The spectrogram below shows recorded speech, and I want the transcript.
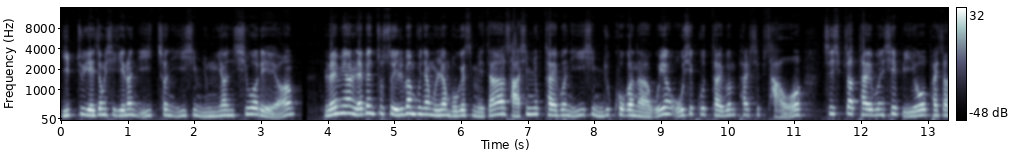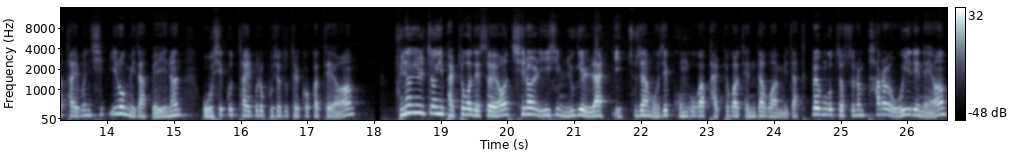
입주 예정 시기는 2026년 10월이에요. 레미안 레벤투스 일반 분양 물량 보겠습니다. 46 타입은 26호가 나오고요. 59 타입은 84호, 74 타입은 12호, 84 타입은 11호입니다. 메인은 59 타입으로 보셔도 될 것 같아요. 분양 일정이 발표가 됐어요. 7월 26일 날 입주자 모집 공고가 발표가 된다고 합니다. 특별 공급 접수는 8월 5일이네요.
